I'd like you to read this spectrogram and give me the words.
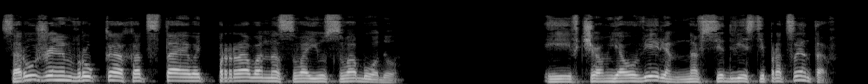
с оружием в руках отстаивать право на свою свободу. И в чем я уверен на все двести процентов,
